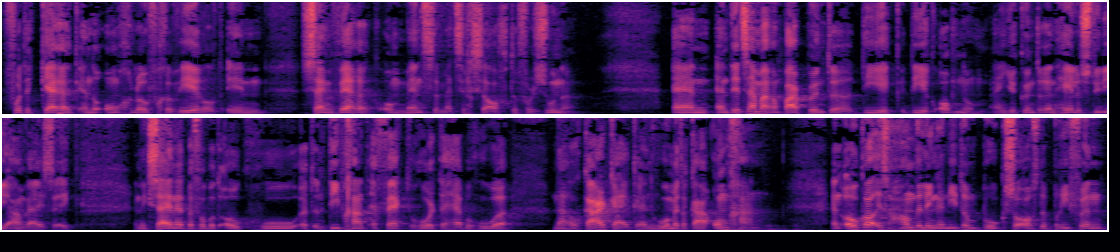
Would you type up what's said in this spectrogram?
voor de kerk en de ongelovige wereld in zijn werk om mensen met zichzelf te verzoenen. En, en dit zijn maar een paar punten die ik, die ik opnoem. En je kunt er een hele studie aan wijzen. Ik, en ik zei net bijvoorbeeld ook hoe het een diepgaand effect hoort te hebben, hoe we naar elkaar kijken en hoe we met elkaar omgaan. En ook al is Handelingen niet een boek zoals de brieven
